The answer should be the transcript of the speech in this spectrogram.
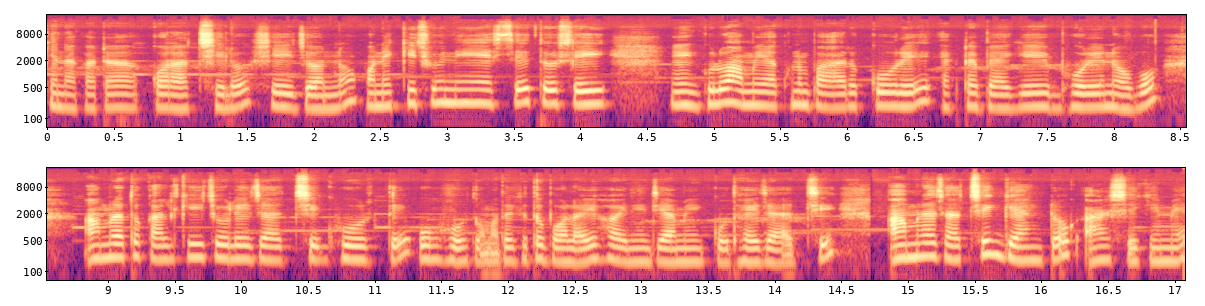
কেনাকাটা করার ছিল, সেই জন্য অনেক কিছুই নিয়ে এসছে। তো সেইগুলো আমি এখন বার করে একটা ব্যাগে ভরে নেব। আমরা তো কালকেই চলে যাচ্ছি ঘুরতে। ওহো, তোমাদেরকে তো বলাই হয়নি যে আমি কোথায় যাচ্ছি। আমরা যাচ্ছি গ্যাংটক আর সিকিমে।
